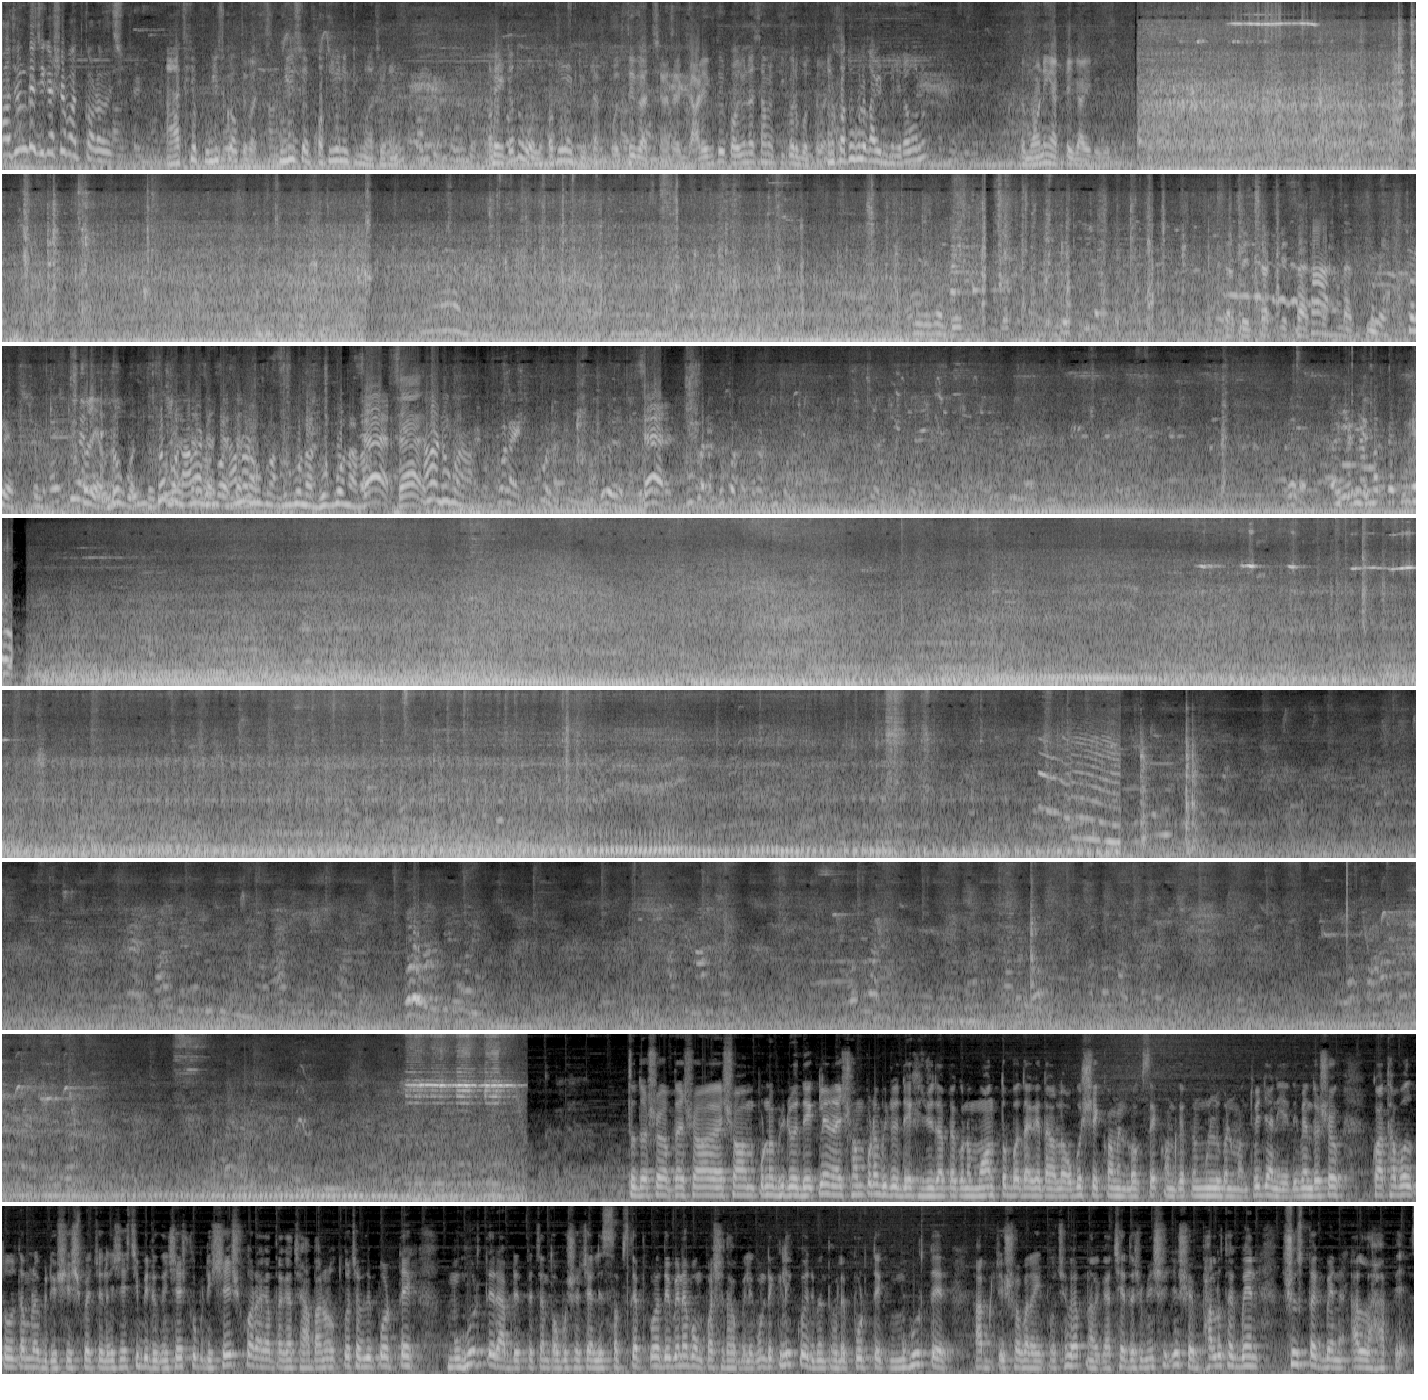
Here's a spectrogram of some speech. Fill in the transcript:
কজনকে জিজ্ঞাসাবাদ করা হয়েছে? আজকে পুলিশ করতে পারছি। পুলিশ কতজনের টিম আছে এখানে? আরে এটা তো বলো কতজনের টিম বলতেই পারছি না স্যার গাড়ির ভিতরে কজন আছে আমরা কি করে বলতে পারি? মানে কতগুলো গাড়ি ঢুকেছে এটা বলো। মর্নিং একটাই গাড়ি ঢুকেছিল sir please sir please sir sir চলে চলে চলে ঢুকবো ঢুকবো না আমরা ঢুকবো না আমরা ঢুকবো না ঢুকবো না ঢুকবো না স্যার স্যার আমরা ঢুকবো না স্যার তো দর্শক, আপনার সম্পূর্ণ ভিডিও দেখলেন আর সম্পূর্ণ ভিডিও দেখে যদি আপনার কোনো মন্তব্য থাকে, তাহলে অবশ্যই কমেন্ট বক্সে কমেন্ট আপনার মূল্যবান মন্তব্য জানিয়ে দেবেন। দর্শক, কথা বলতে বলতে আমরা ভিডিও শেষ পেয়ে চলে এসেছি। ভিডিওকে শেষ কপিটি শেষ করার আপনার কাছে আবার অনুরোধ করছি আপনি প্রত্যেক মুহূর্তের আপডেট পেতে চান, তো অবশ্যই চ্যানেল সাবস্ক্রাইব করে দেবেন এবং পাশে থাকা বেলেগুনটা ক্লিক করে দেবেন, তাহলে প্রত্যেক মুহূর্তের আপডেট সবার আগে পৌঁছাবে আপনার কাছে। দর্শক ভালো থাকবেন, সুস্থ থাকবেন, আল্লাহ হাফেজ।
